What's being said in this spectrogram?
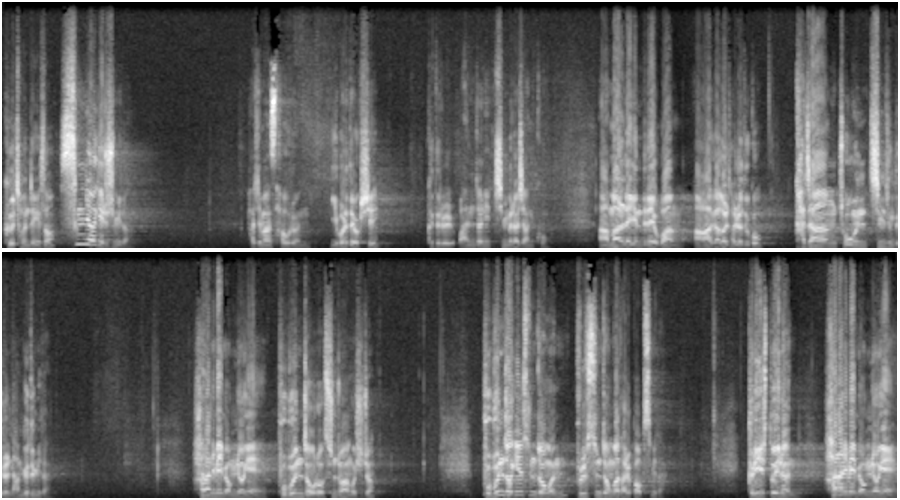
그 전쟁에서 승리하게 해주십니다. 하지만 사울은 이번에도 역시 그들을 완전히 진멸하지 않고 아말렉인들의 왕 아각을 살려두고 가장 좋은 짐승들을 남겨둡니다. 하나님의 명령에 부분적으로 순종한 것이죠. 부분적인 순종은 불순종과 다를 바 없습니다. 그리스도인은 하나님의 명령에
